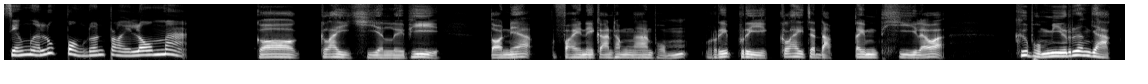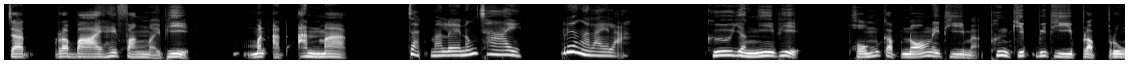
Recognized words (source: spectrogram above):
เสียงเหมือนลูกโป่งโดนปล่อยลมอะ ก็ใกล้เคียงเลยพี่ ตอนเนี้ยไฟในการทำงานผมริบหรีใกล้จะดับเต็มทีแล้วอะคือผมมีเรื่องอยากจะระบายให้ฟังหน่อยพี่ มันอัดอั้นมาก จัดมาเลยน้องชาย เรื่องอะไรล่ะ คืออย่างนี้พี่ ผมกับน้องในทีมอะเพิ่งคิดวิธีปรับปรุง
